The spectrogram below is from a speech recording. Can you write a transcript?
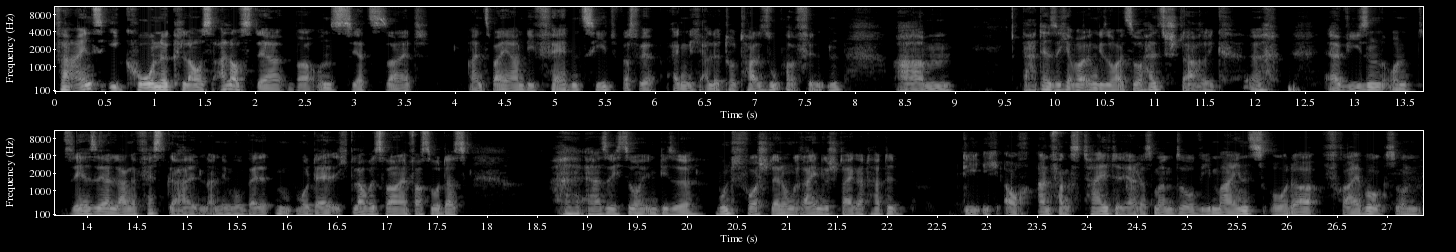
Vereinsikone Klaus Allofs, der bei uns jetzt seit ein, zwei Jahren die Fäden zieht, was wir eigentlich alle total super finden. Ähm, da hat er sich aber irgendwie so als so halsstarrig äh, erwiesen und sehr, sehr lange festgehalten an dem Modell. Ich glaube, es war einfach so, dass er sich so in diese Wunschvorstellung reingesteigert hatte, die ich auch anfangs teilte, ja, dass man so wie Mainz oder Freiburg so einen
